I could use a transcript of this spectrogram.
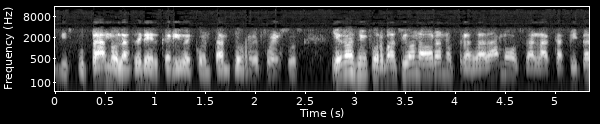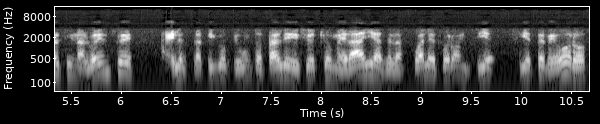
disputando la Serie del Caribe con tantos refuerzos. En más información, ahora nos trasladamos a la capital sinaloense, ahí les platico que un total de 18 medallas, de las cuales fueron 7 de oro,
